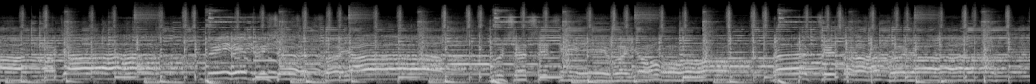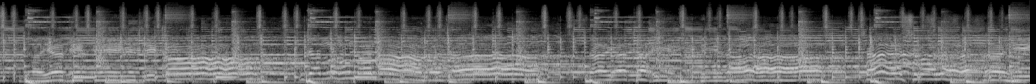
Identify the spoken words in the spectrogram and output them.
ऋषयमात्मजा द्विषया दुषसि देवयो रक्षिता जयति ते दिगो जन्मनामज दयत इंदिरा शाश्वत रही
